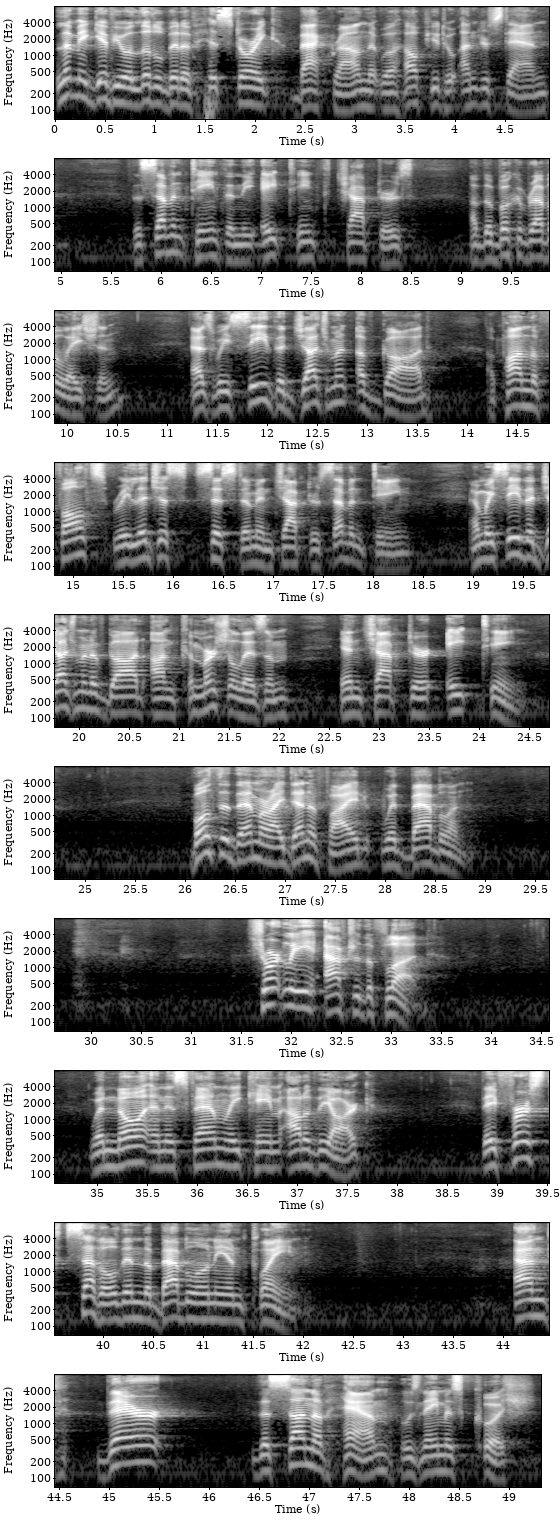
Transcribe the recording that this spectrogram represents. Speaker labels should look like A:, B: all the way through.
A: Let me give you a little bit of historic background that will help you to understand the 17th and the 18th chapters of the book of Revelation as we see the judgment of God upon the false religious system in chapter 17, and we see the judgment of God on commercialism in chapter 18. Both of them are identified with Babylon. Shortly after the flood, when Noah and his family came out of the ark, they first settled in the Babylonian plain. And there, the son of Ham, whose name is Cush,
